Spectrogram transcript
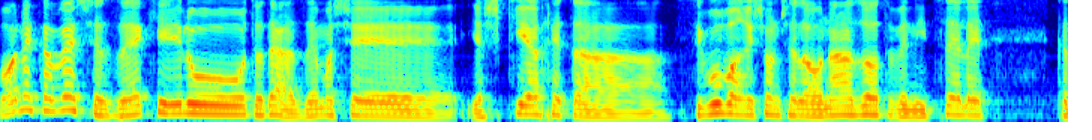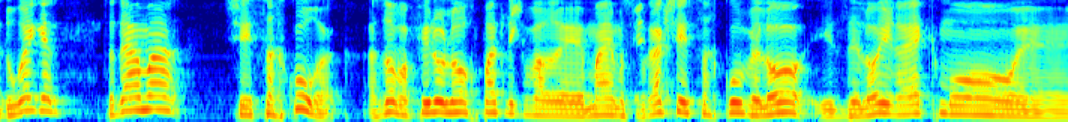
בוא נקווה שזה כאילו, אתה יודע, זה מה שישכיח את הסיבוב הראשון של העונה הזאת ונצא לכדורגל. אתה יודע מה? שישחקו רק. עזוב, אפילו לא אכפת לי כבר אה, מה הם עושים. רק שישחקו ולא, זה לא ייראה כמו אה,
